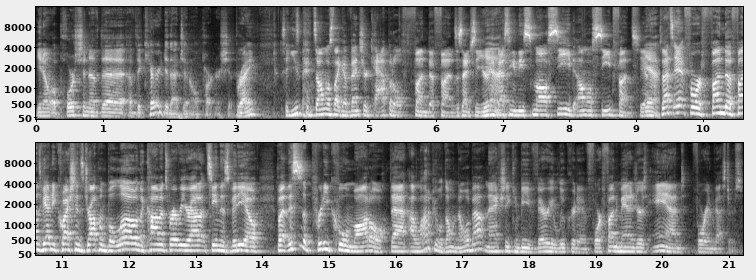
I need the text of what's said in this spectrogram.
you know, a portion of the of the carry to that general partnership, mm-hmm. right? So you it's almost like a venture capital fund of funds. Essentially, you're yeah. investing in these small seed, almost seed funds. Yeah. yeah. So that's it for fund of funds. If you have any questions, drop them below in the comments wherever you're at seeing this video. But this is a pretty cool model that a lot of people don't know about and actually can be very lucrative for fund managers and for investors.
